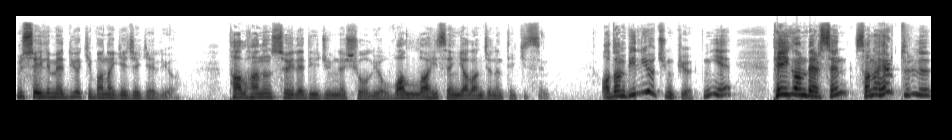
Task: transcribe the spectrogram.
Müseylime diyor ki bana gece geliyor. Talha'nın söylediği cümle şu oluyor. Vallahi sen yalancının tekisin. Adam biliyor çünkü. Niye? Peygambersen sana her türlü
